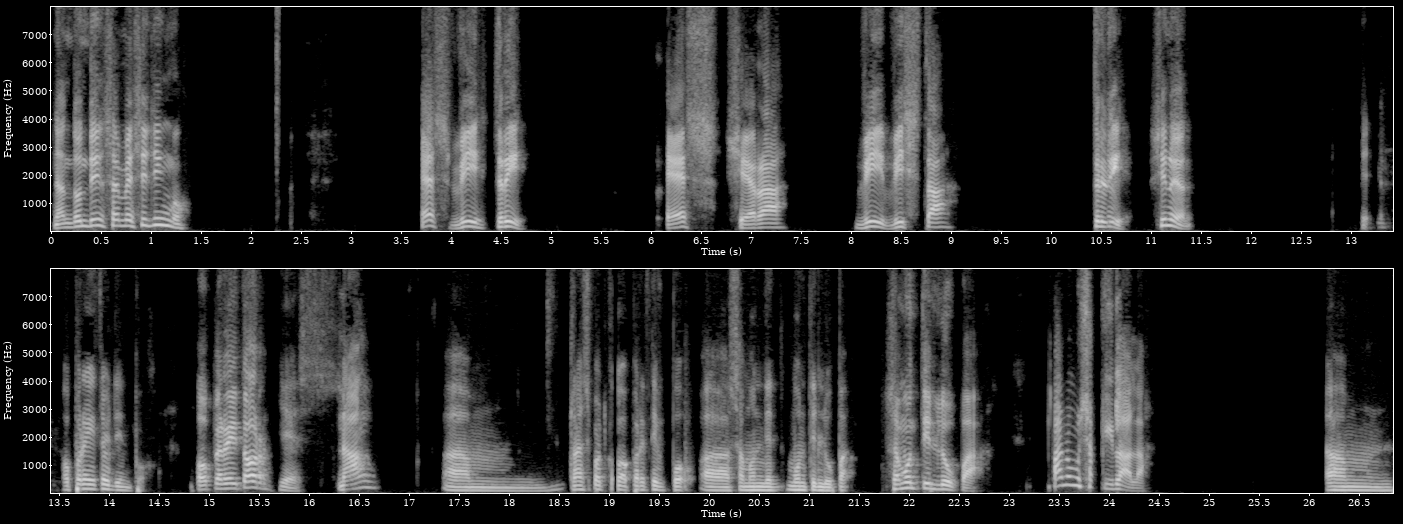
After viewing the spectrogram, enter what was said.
Nandun din sa messaging mo. SV3. S, Sierra, V, Vista, 3. Sino yun? Operator din po. Operator Yes. ng Um, transport cooperative po ah, sa Muntin, Muntinlupa. sa Muntinlupa. Paano mo siya kilala? Um,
